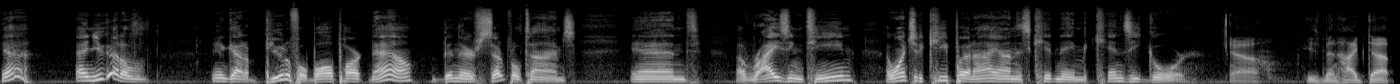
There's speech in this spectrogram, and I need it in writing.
Yeah, and you got a you got a beautiful ballpark now. Been there several times, and a rising team. I want you to keep an eye on this kid named Mackenzie Gore. Yeah. He's been hyped up.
